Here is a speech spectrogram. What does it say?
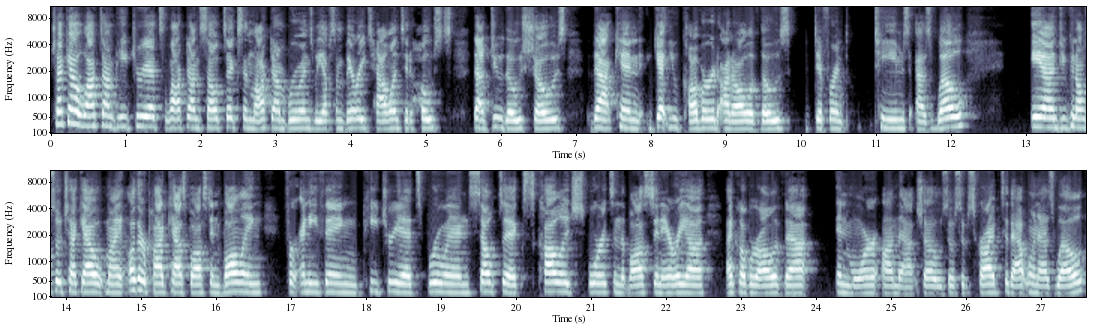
check out Locked On Patriots, Locked On Celtics, and Locked On Bruins. We have some very talented hosts that do those shows that can get you covered on all of those different teams as well. And you can also check out my other podcast, Boston Balling, for anything Patriots, Bruins, Celtics, college sports in the Boston area. I cover all of that and more on that show. So subscribe to that one as well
